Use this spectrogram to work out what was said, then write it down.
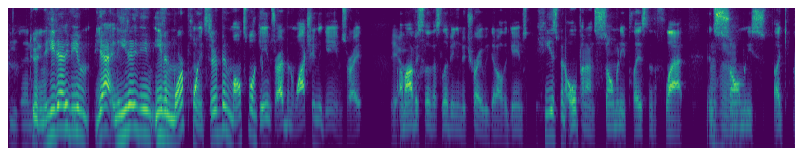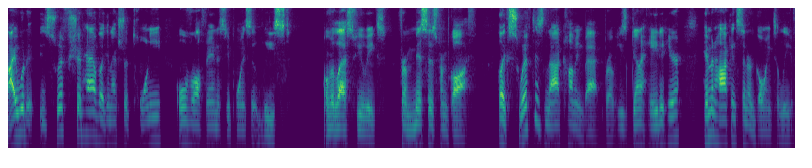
season, dude. And he had even yeah, and he had even, even more points. There have been multiple games where I've been watching the games, right? Yeah. Um, obviously that's living in Detroit. We get all the games. He has been open on so many plays to the flat and mm-hmm. so many like I would Swift should have like an extra 20 overall fantasy points at least over the last few weeks from misses from Goff. Like Swift is not coming back, bro. He's gonna hate it here. Him and Hockenson are going to leave.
